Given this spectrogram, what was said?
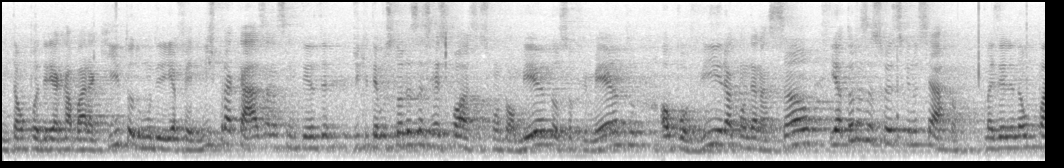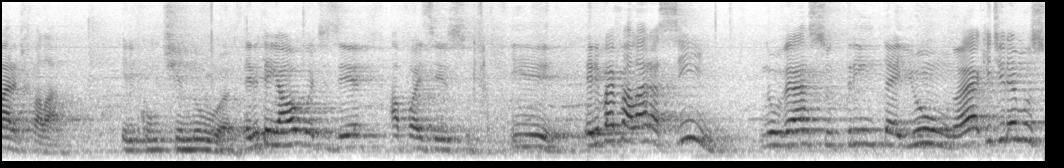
Então poderia acabar aqui, todo mundo iria feliz para casa, na certeza de que temos todas as respostas quanto ao medo, ao sofrimento, ao porvir, à condenação e a todas as coisas que nos cercam. Mas ele não para de falar, ele continua, ele tem algo a dizer após isso. E ele vai falar assim no verso 31, não é? Que diremos,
